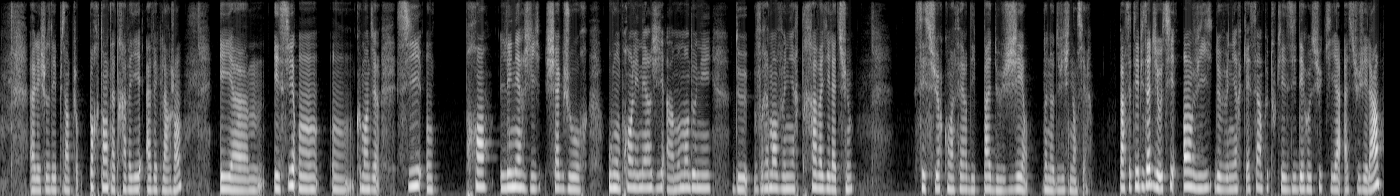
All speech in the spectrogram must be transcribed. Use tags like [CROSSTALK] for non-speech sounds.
euh, les choses les plus importantes à travailler avec l'argent. Et, euh, et si on, on, comment dire, si on prend l'énergie chaque jour, où on prend l'énergie à un moment donné de vraiment venir travailler là-dessus, c'est sûr qu'on va faire des pas de géant dans notre vie financière. Par cet épisode, j'ai aussi envie de venir casser un peu toutes les idées reçues qu'il y a à ce sujet-là.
